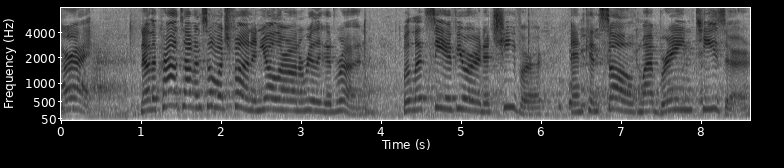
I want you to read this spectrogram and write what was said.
All right. Now the crowd's having so much fun and y'all are on a really good run. But let's see if you're an achiever and can solve my brain teaser.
